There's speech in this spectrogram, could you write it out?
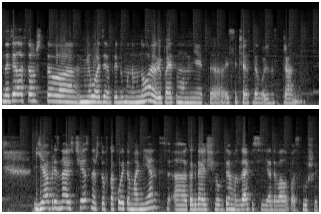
Но дело в том, что мелодия придумана мною, и поэтому мне это сейчас довольно странно. Я признаюсь честно, что в какой-то момент, а, когда еще в демо-записи я давала послушать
